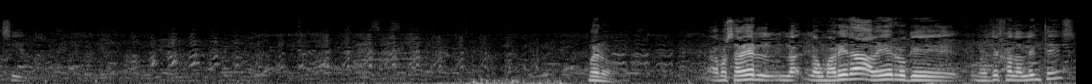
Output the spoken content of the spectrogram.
Sí. Bueno, vamos a ver la, la humareda, a ver lo que nos dejan las lentes.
